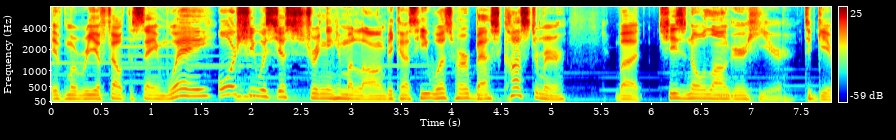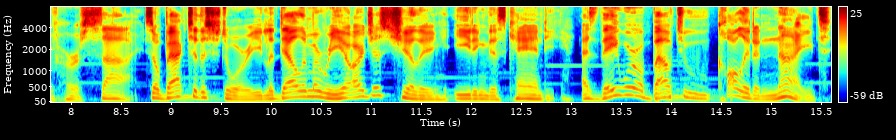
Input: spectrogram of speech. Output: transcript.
if Maria felt the same way or she was just stringing him along because he was her best customer but she's no longer here to give her side. So back to the story, Liddell and Maria are just chilling, eating this candy. As they were about to call it a night,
